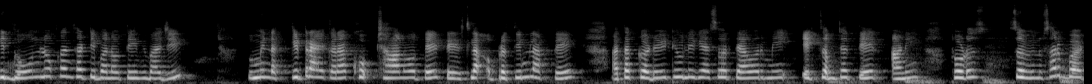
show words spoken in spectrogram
ही दोन लोकांसाठी बनवते मी भाजी. तुम्ही नक्की ट्राय करा. खूप छान होते. टेस्टला अप्रतिम लागते. आता कढई ठेवली गॅसवर त्यावर मी एक चमचा तेल आणि थोडं चवीनुसार बट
